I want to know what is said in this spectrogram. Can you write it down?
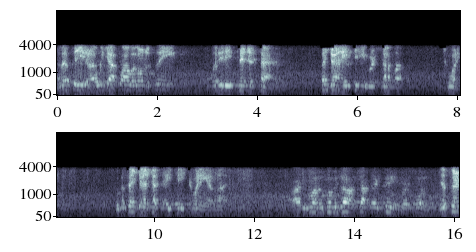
And let's see, uh, when Yahweh was on the scene, what did he spend his time? St. John 18, verse number 20. Book of St. John, chapter 18, 20, young man. All right, we're going to the book of John, chapter 18, verse 20. Yes, sir.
